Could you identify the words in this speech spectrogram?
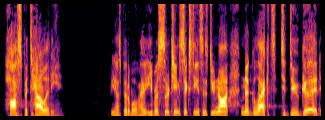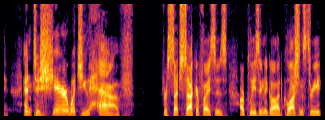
hospitality. Be hospitable. Hebrews 13, 16 says, do not neglect to do good and to share what you have for such sacrifices are pleasing to God. Colossians 3,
